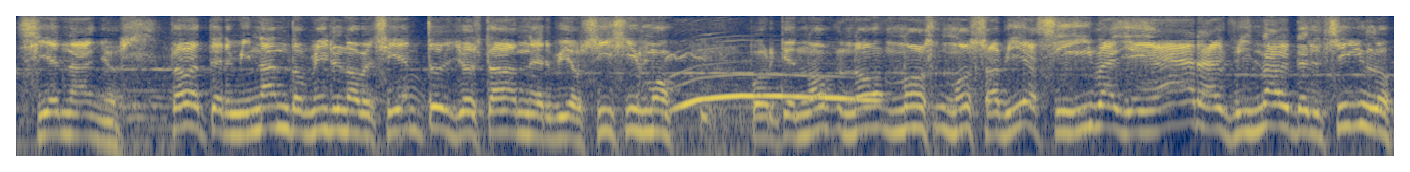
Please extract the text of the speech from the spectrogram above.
100 años. Estaba terminando 1900, yo estaba nerviosísimo porque no, no, no, no sabía si iba a llegar al final del siglo.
